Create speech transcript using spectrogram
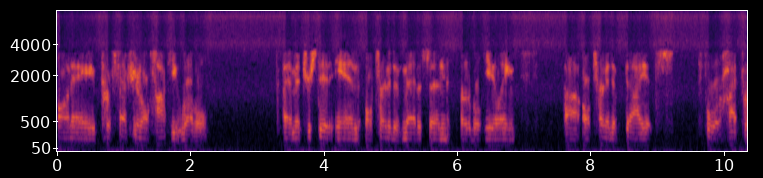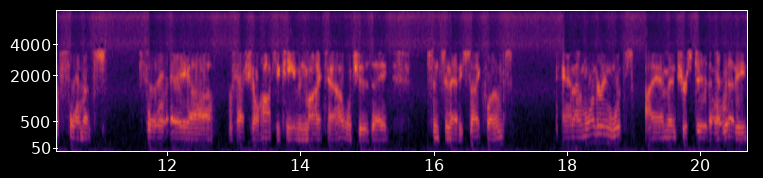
on a professional hockey level. I am interested in alternative medicine, herbal healing, uh, alternative diets, for high performance for a uh, professional hockey team in my town, which is a Cincinnati Cyclones. And I'm wondering what's, I am interested already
